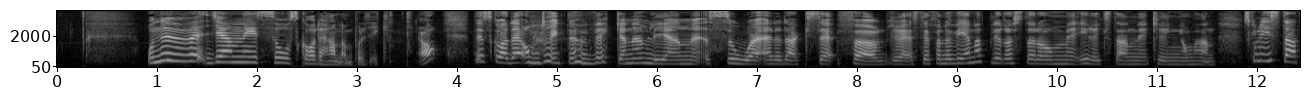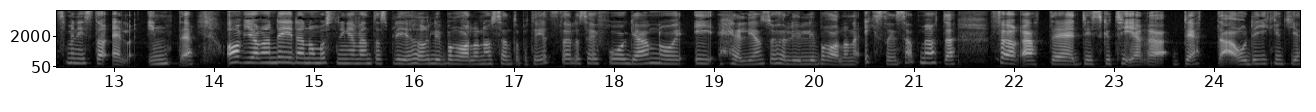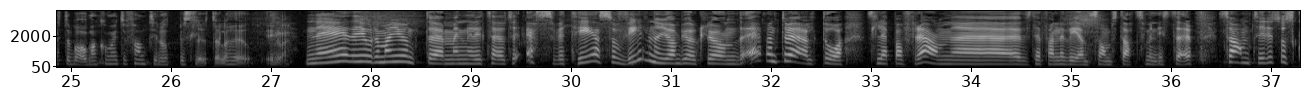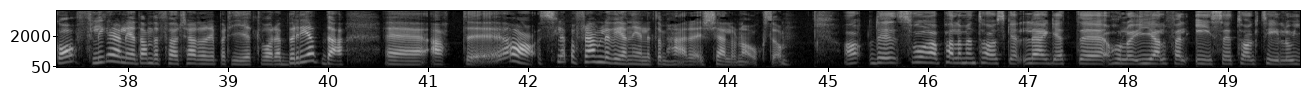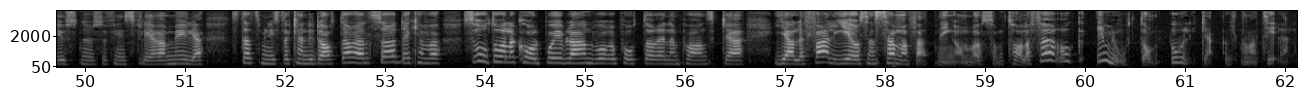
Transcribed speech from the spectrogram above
Och nu Jenny så ska det handla om politik. Ja, ska det. Om drygt en vecka nämligen så är det dags eh, för eh, Stefan Löfven att bli röstad om eh, i riksdagen kring om han ska bli statsminister eller inte. Avgörande i den omröstningen väntas bli hur Liberalerna och Centerpartiet ställer sig i frågan och i helgen så höll ju Liberalerna extrainsatt möte för att eh, diskutera detta och det gick ju inte jättebra. Man kom inte fram till något beslut, eller hur Ylva? Nej, det gjorde man ju inte, men enligt SVT så vill nu Jan Björklund eventuellt då släppa fram fram eh, Stefan Löfven som statsminister. Samtidigt så ska flera ledande företrädare i partiet vara beredda eh, att eh, ja, släppa fram Löfven enligt de här källorna också. Ja, det svåra parlamentariska läget eh, håller i alla fall i sig ett tag till och just nu så finns flera möjliga statsministerkandidater alltså. Det kan vara svårt att hålla koll på ibland. Vår reporter Ellen Pan ska i alla fall ge oss en sammanfattning om vad som talar för och emot de olika alternativen.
